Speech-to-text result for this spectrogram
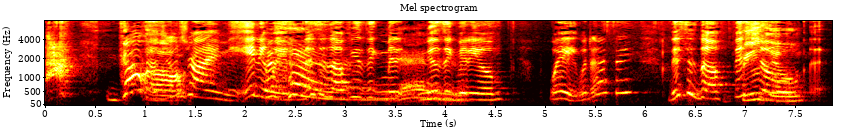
Go. You trying me. Anyway, this is a music mi- Yes. music video. Wait, what did I say? This is the official. Up!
